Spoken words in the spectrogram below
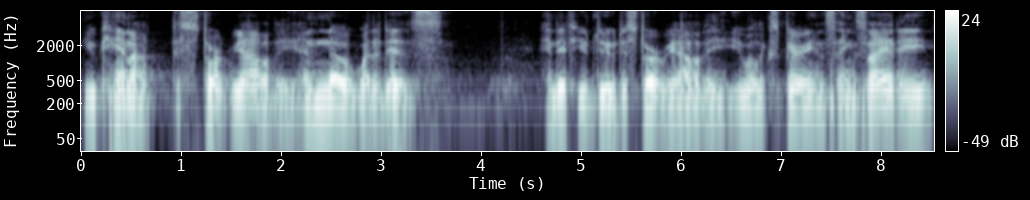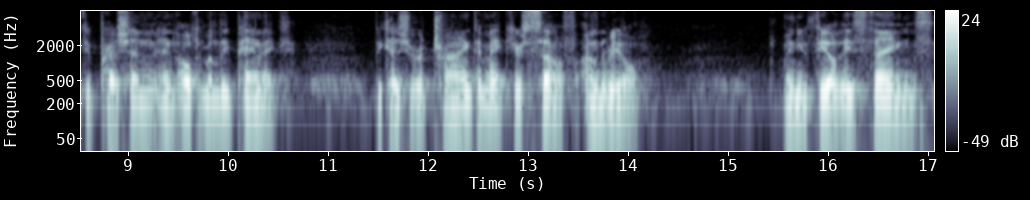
You cannot distort reality and know what it is. And if you do distort reality, you will experience anxiety, depression, and ultimately panic, because you are trying to make yourself unreal. When you feel these things,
